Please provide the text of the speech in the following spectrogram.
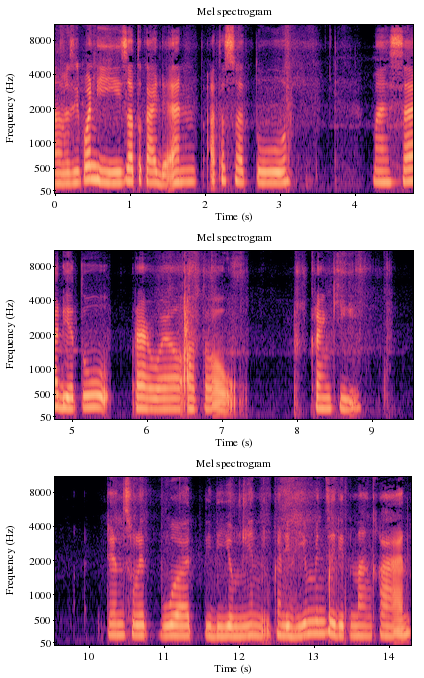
uh, meskipun di suatu keadaan atau suatu masa dia tuh rewel atau cranky dan sulit buat didiemin. Bukan didiemin sih ditenangkan.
